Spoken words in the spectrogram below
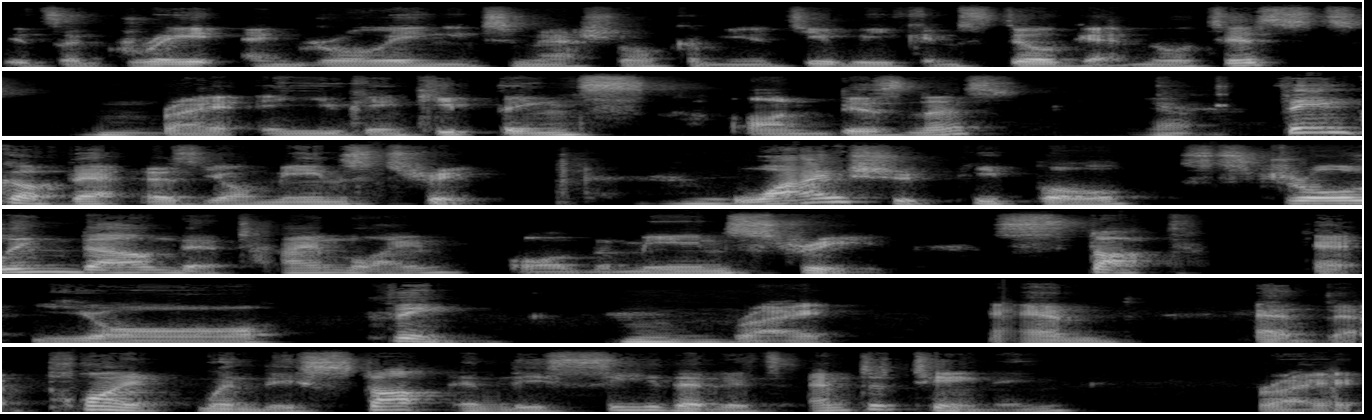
it's a great and growing international community where you can still get noticed, Mm. right? And you can keep things on business. Yeah. Think of that as your main street. Mm. Why should people strolling down their timeline or the main street stop at your thing, Mm. right? And at that point, when they stop and they see that it's entertaining, right?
